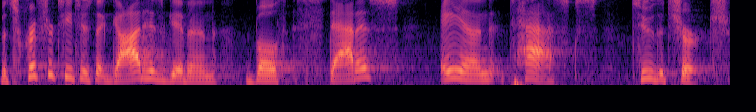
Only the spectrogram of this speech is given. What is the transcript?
But Scripture teaches that God has given both status and tasks to the church.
